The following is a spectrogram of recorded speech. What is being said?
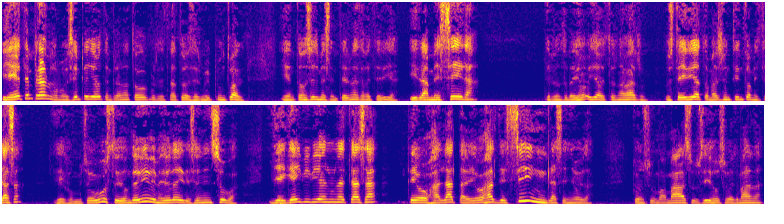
Y llegué temprano, como siempre llego temprano a todo porque trato de ser muy puntual. Y entonces me senté en una cafetería. Y la mesera de pronto me dijo, oye, doctor Navarro, ¿usted iría a tomarse un tinto a mi casa? Y con mucho gusto. ¿Y dónde vive? Y me dio la dirección en Suba. Llegué y vivía en una casa de hojalata, de hojas de zinc, la señora, con su mamá, sus hijos, su hermana.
